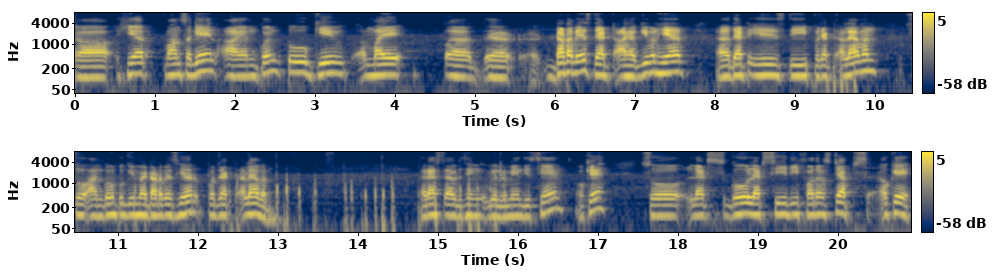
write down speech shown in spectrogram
uh, here once again I am going to give my uh, database that I have given here. Uh, that is the project 11 so I'm going to give my database here project 11 rest everything will remain the same. Okay so let's go let's see the further steps. Okay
